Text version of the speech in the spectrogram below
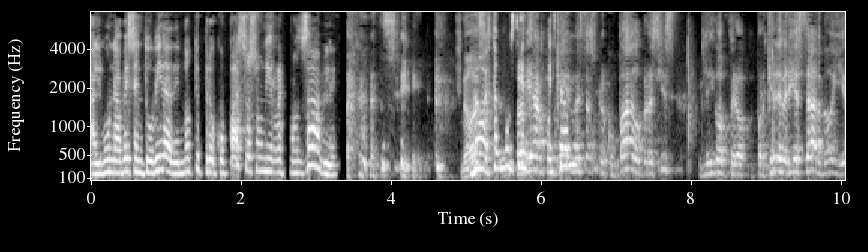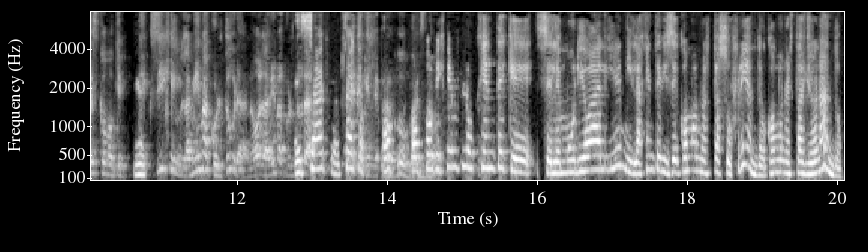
alguna vez en tu vida de no te preocupas, sos un irresponsable. sí. No, no estamos, ¿por qué no estás preocupado? Pero sí es, le digo, pero ¿por qué debería estar? ¿no? Y es como que exigen la misma cultura, ¿no? La misma cultura. Exacto, exacto. o, por ejemplo, gente que se le murió a alguien y la gente dice, ¿cómo no estás sufriendo? ¿Cómo no estás llorando?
